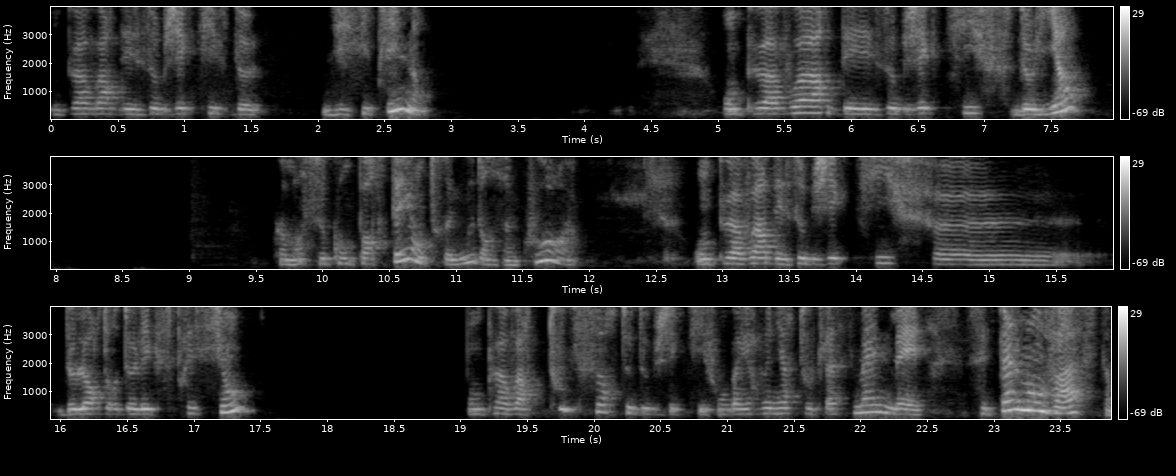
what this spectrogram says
On peut avoir des objectifs de discipline. On peut avoir des objectifs de lien. Comment se comporter entre nous dans un cours. On peut avoir des objectifs euh, de l'ordre de l'expression on peut avoir toutes sortes d'objectifs. On va y revenir toute la semaine, mais c'est tellement vaste.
